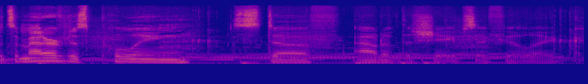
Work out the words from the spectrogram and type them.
So it's a matter of just pulling stuff out of the shapes, I feel like.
